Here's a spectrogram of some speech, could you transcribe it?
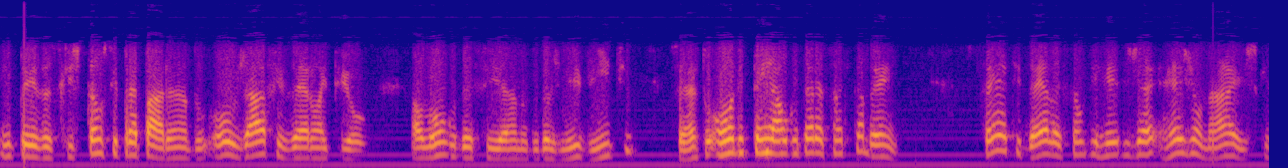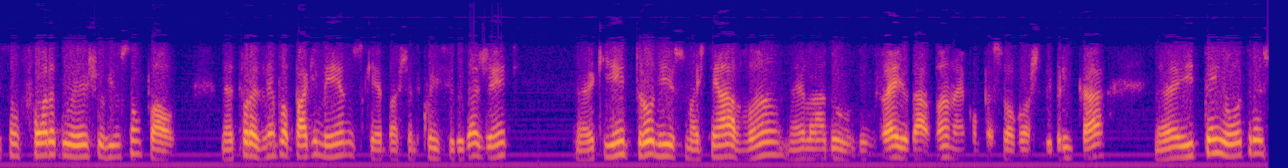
empresas que estão se preparando ou já fizeram IPO ao longo desse ano de 2020, certo? Onde tem algo interessante também. Sete delas são de redes regionais que são fora do eixo Rio-São Paulo. Né? Por exemplo, a Pague Menos, que é bastante conhecido da gente, né, que entrou nisso, mas tem a Avan, né, lá do velho da Avan, né, como o pessoal gosta de brincar, né, e tem outras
